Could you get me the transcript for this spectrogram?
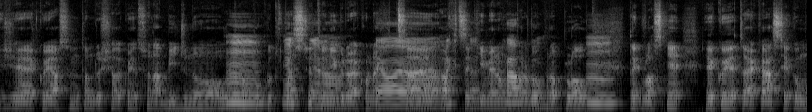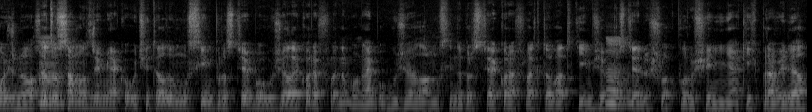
že jako já jsem tam došel jako něco nabídnout Mm, a pokud prostě jasně, to no. někdo jako Jo, nechce jo, jo, a nechce. chce tím jenom Chápu. opravdu proplout, Mm. tak vlastně jako je to jakási jako možnost. Hmm. A to samozřejmě jako učitel to musím prostě bohužel jako reflektovat, nebo ne bohužel, ale musím to prostě jako reflektovat tím, že Mm. prostě došlo k porušení nějakých pravidel,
